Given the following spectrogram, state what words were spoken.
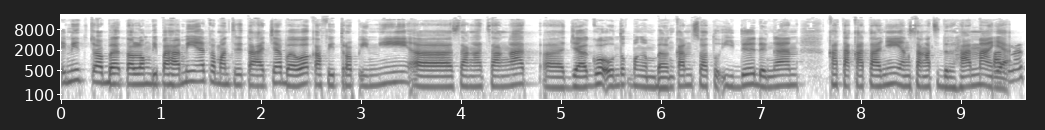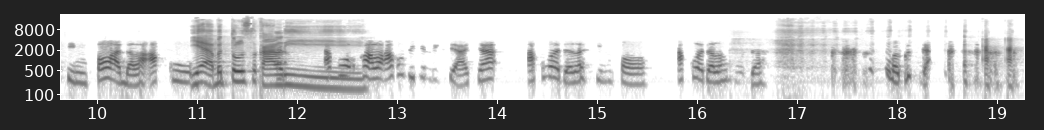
ini coba tolong dipahami ya teman cerita Aca bahwa Kafitrop ini eh, sangat-sangat eh, jago untuk mengembangkan suatu ide dengan kata-katanya yang sangat sederhana ya. karena simple adalah aku Ya, betul sekali. aku kalau aku bikin diksi Aca aku adalah simple aku adalah mudah bagus gak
